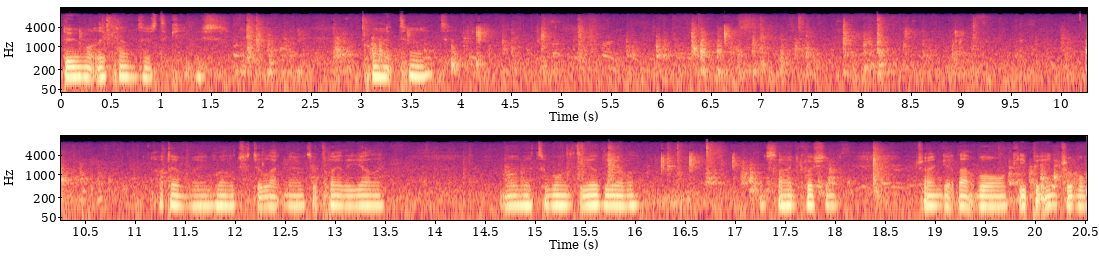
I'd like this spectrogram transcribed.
Doing what they can just to keep this quite tight. Adam may well just elect now to play the yellow over towards the other yellow. Side cushion. Try and get that ball, keep it in trouble.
